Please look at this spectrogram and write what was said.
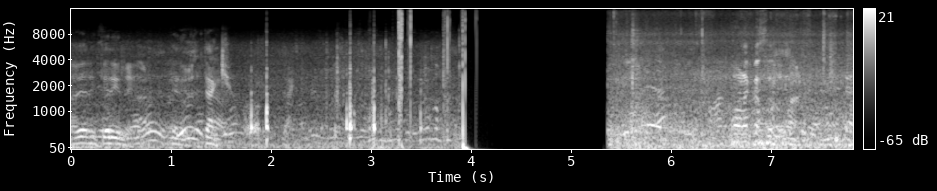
அது எப்படி சார் பார்க்குறீங்க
